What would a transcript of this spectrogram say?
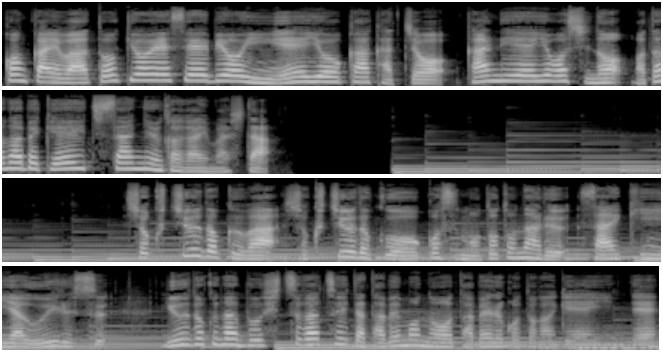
今回は東京衛生病院栄養科課長管理栄養士の渡辺圭一さんに伺いました。食中毒は食中毒を起こす元となる細菌やウイルス、有毒な物質がついた食べ物を食べることが原因で、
